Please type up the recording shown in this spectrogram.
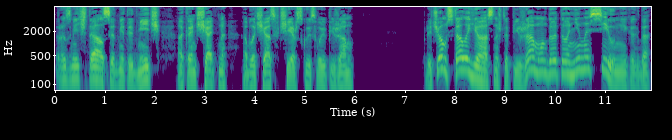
Размечтался Дмитрий Дмитрич, окончательно облачась в чешскую свою пижаму. Причем стало ясно, что пижаму он до этого не носил никогда,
